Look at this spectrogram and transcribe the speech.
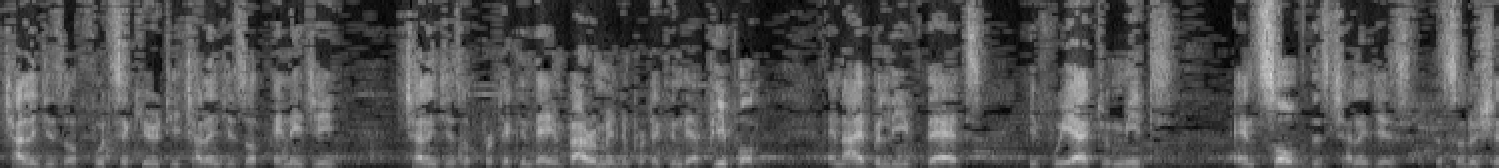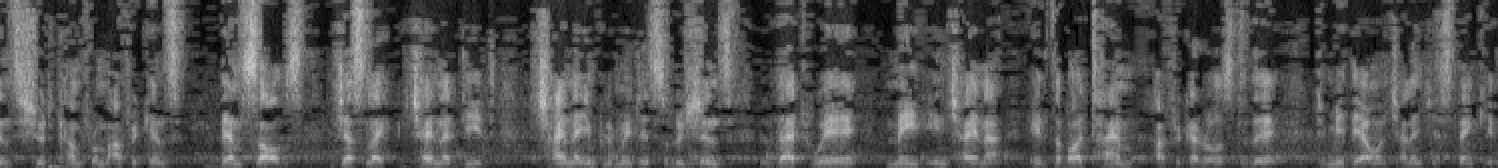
challenges of food security, challenges of energy, challenges of protecting their environment and protecting their people. And I believe that if we are to meet and solve these challenges, the solutions should come from Africans themselves, just like China did. China implemented solutions that were made in China, and it's about time Africa rose to, the, to meet their own challenges. Thank you.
